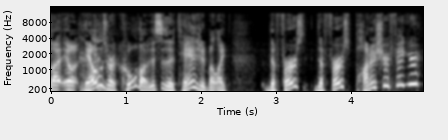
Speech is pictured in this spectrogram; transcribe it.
But it, those were cool though. This is a tangent, but like the first the first Punisher figure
